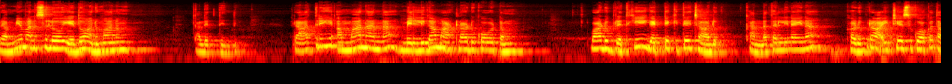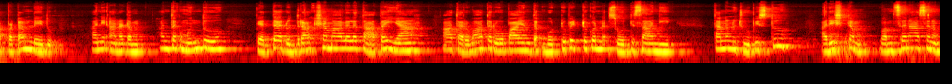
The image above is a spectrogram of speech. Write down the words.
రమ్య మనసులో ఏదో అనుమానం తలెత్తింది. రాత్రి అమ్మా నాన్న మెల్లిగా మాట్లాడుకోవటం. వాడు బ్రతికి గట్టెక్కితే చాలు. కన్న తల్లినైనా కడుపు రాయి చేసుకోక తప్పటం లేదు అని అనడం. అంతకుముందు పెద్ద రుద్రాక్షమాలల తాతయ్య ఆ తరువాత రూపాయంత బొట్టు పెట్టుకున్న సోద్యసాని తనను చూపిస్తూ అరిష్టం వంశనాశనం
